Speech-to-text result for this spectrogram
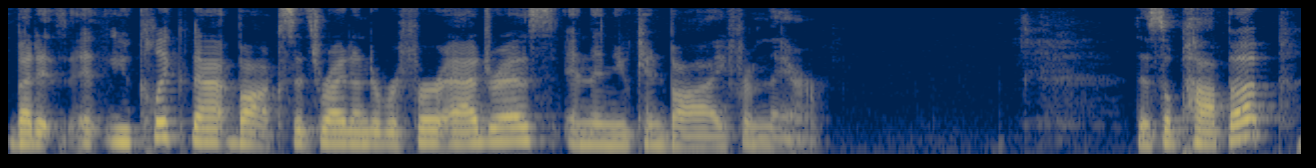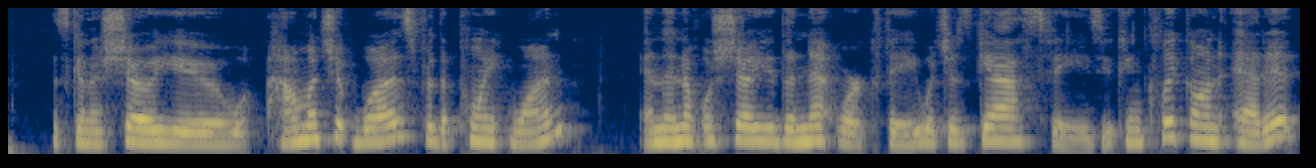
But it, it, you click that box, it's right under refer address, and then you can buy from there. This will pop up. It's going to show you how much it was for the point one, and then it will show you the network fee, which is gas fees. You can click on edit,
